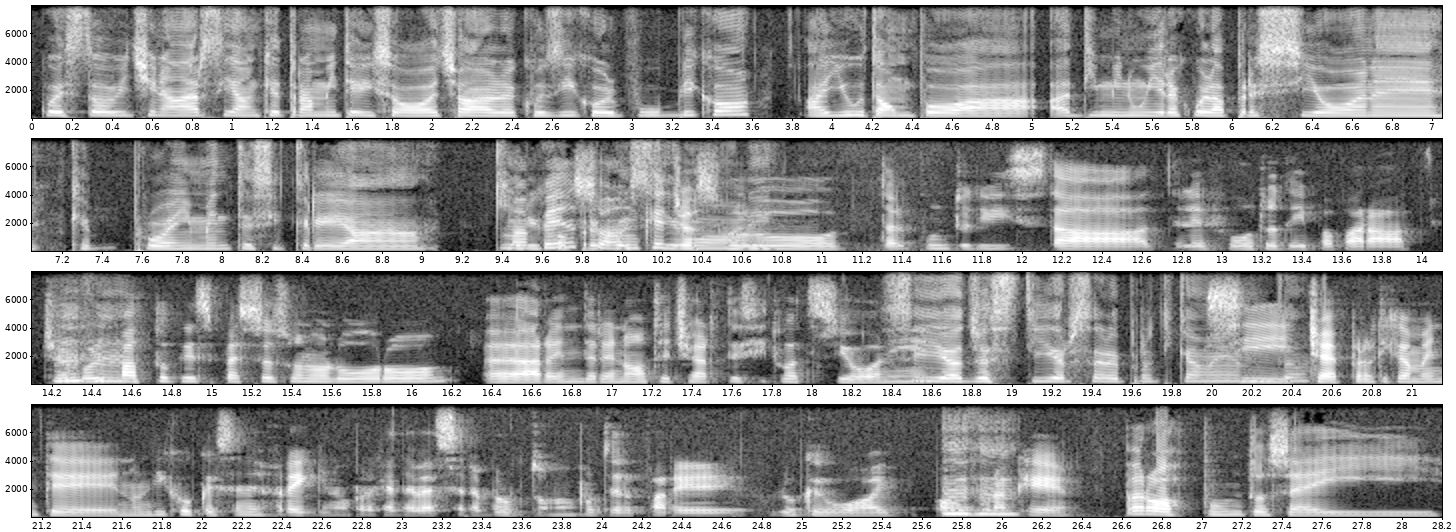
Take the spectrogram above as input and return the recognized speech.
questo avvicinarsi anche tramite i social, così col pubblico, aiuta un po' a, a diminuire quella pressione che probabilmente si crea ma penso anche già solo dal punto di vista delle foto dei paparazzi, cioè mm-hmm. col fatto che spesso sono loro eh, a rendere note certe situazioni. Sì, a gestirsele praticamente. Sì, cioè praticamente non dico che se ne freghino perché deve essere brutto non poter fare quello che vuoi, per paura mm-hmm. che... Però appunto sei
